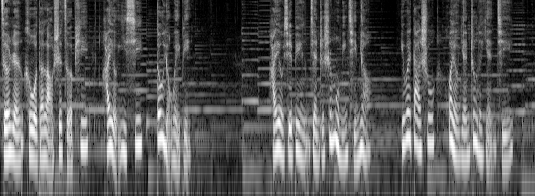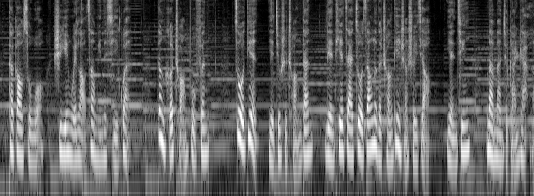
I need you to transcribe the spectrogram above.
泽仁和我的老师泽批还有一西都有胃病。还有些病简直是莫名其妙。一位大叔患有严重的眼疾。他告诉我，是因为老藏民的习惯，凳和床不分，坐垫也就是床单，脸贴在坐脏了的床垫上睡觉，眼睛慢慢就感染了。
